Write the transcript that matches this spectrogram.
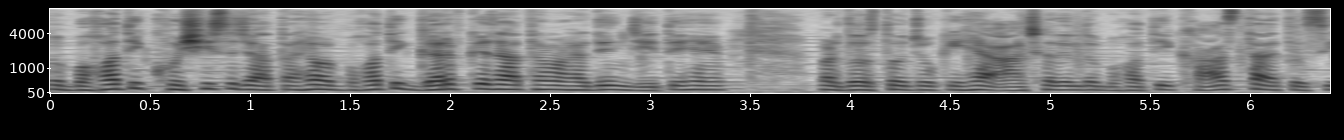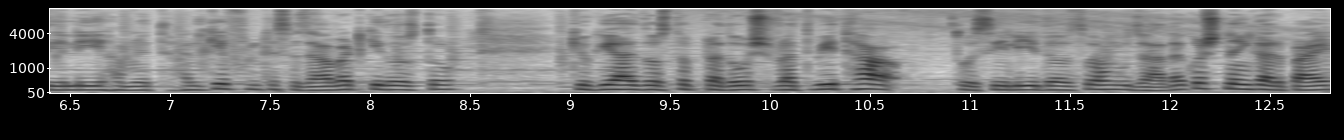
तो बहुत ही खुशी से जाता है और बहुत ही गर्व के साथ हम हर दिन जीते हैं। पर दोस्तों, जो कि है, आज का दिन तो बहुत ही खास था तो इसीलिए हमने हल्की फुल्की सजावट की दोस्तों। क्योंकि आज दोस्तों प्रदोष व्रत भी था तो इसीलिए दोस्तों हम ज़्यादा कुछ नहीं कर पाए।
